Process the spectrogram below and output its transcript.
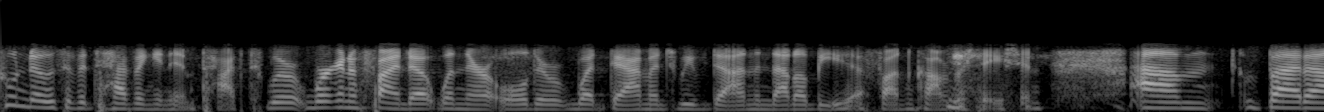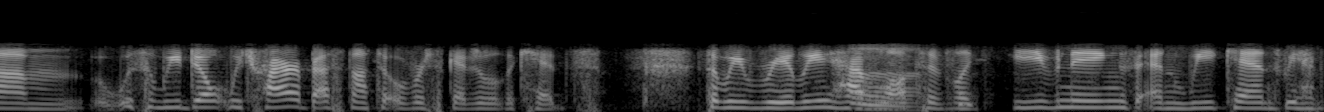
who knows if it's having an impact. We're we're going to find out when they're older what damage we've done, and that'll be a fun conversation. um, but um, so we don't we try our best not to overschedule the kids. So we really have Uh. lots of like evenings and weekends. We have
